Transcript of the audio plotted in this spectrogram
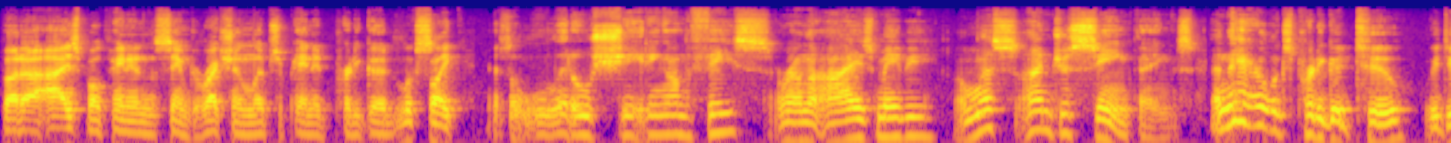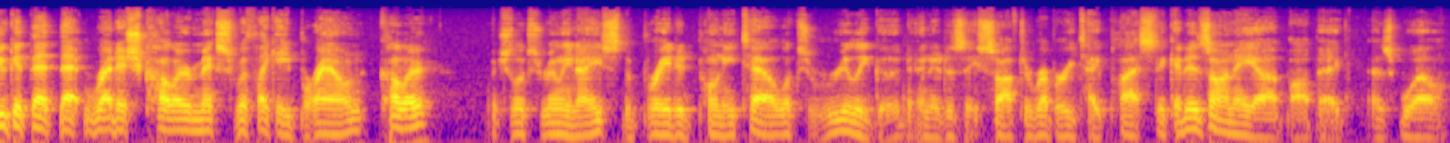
But uh, eyes both painted in the same direction. Lips are painted pretty good. Looks like there's a little shading on the face, around the eyes maybe. Unless I'm just seeing things. And the hair looks pretty good too. We do get that, that reddish color mixed with like a brown color. Which looks really nice. The braided ponytail looks really good. And it is a softer rubbery type plastic. It is on a uh, ball peg as well.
